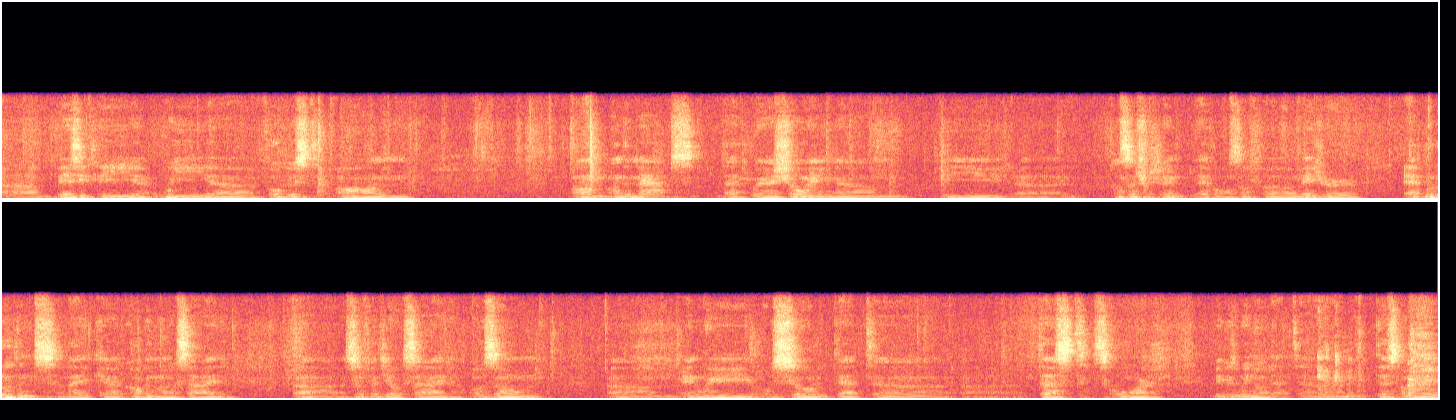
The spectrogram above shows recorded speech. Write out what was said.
Um, basically, we focused on, on on the maps that were showing um, the concentration levels of major air pollutants like carbon monoxide, uh, sulfur dioxide, ozone, um, and we also looked at dust score because we know that dust storm may,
